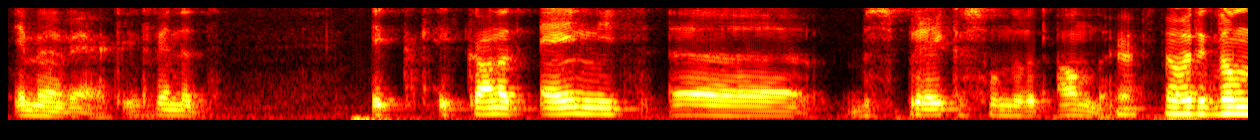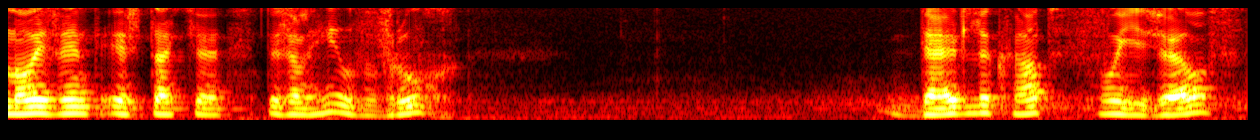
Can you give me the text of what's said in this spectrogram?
In mijn werk. Ik vind het... Ik, ik kan het een niet eh, bespreken zonder het ander. Ja. Maar wat ik wel mooi vind, is dat je dus al heel vroeg duidelijk had voor jezelf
